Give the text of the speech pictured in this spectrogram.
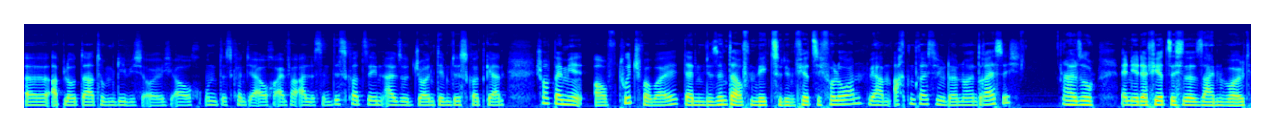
äh, Upload-Datum gebe ich euch auch. Und das könnt ihr auch einfach alles in Discord sehen. Also joint dem Discord gern. Schaut bei mir auf Twitch vorbei, denn wir sind da auf dem Weg zu den 40 Followern. Wir haben 38 oder 39. Also, wenn ihr der 40. sein wollt,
